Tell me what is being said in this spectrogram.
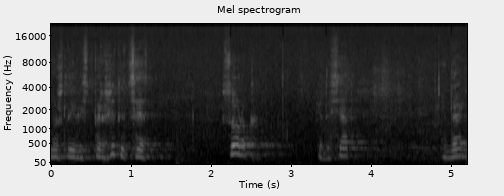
можливість пережити це 40, 50 і далі.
